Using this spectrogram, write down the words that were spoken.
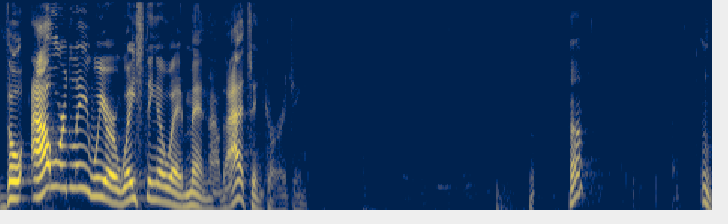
Though outwardly we are wasting away. Man, now that's encouraging. Huh? Mm.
